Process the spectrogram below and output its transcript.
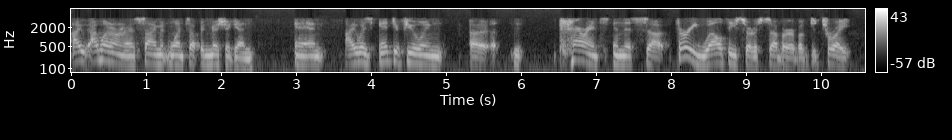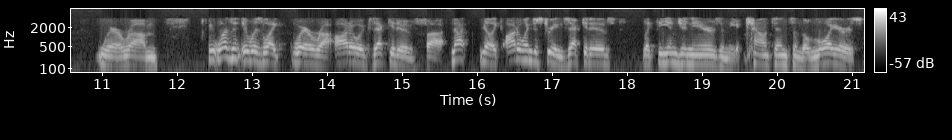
I, I went on an assignment once up in Michigan, and I was interviewing uh, parents in this uh, very wealthy sort of suburb of Detroit where um, it wasn't, it was like where uh, auto executive, uh, not, you know, like auto industry executives, like the engineers and the accountants and the lawyers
